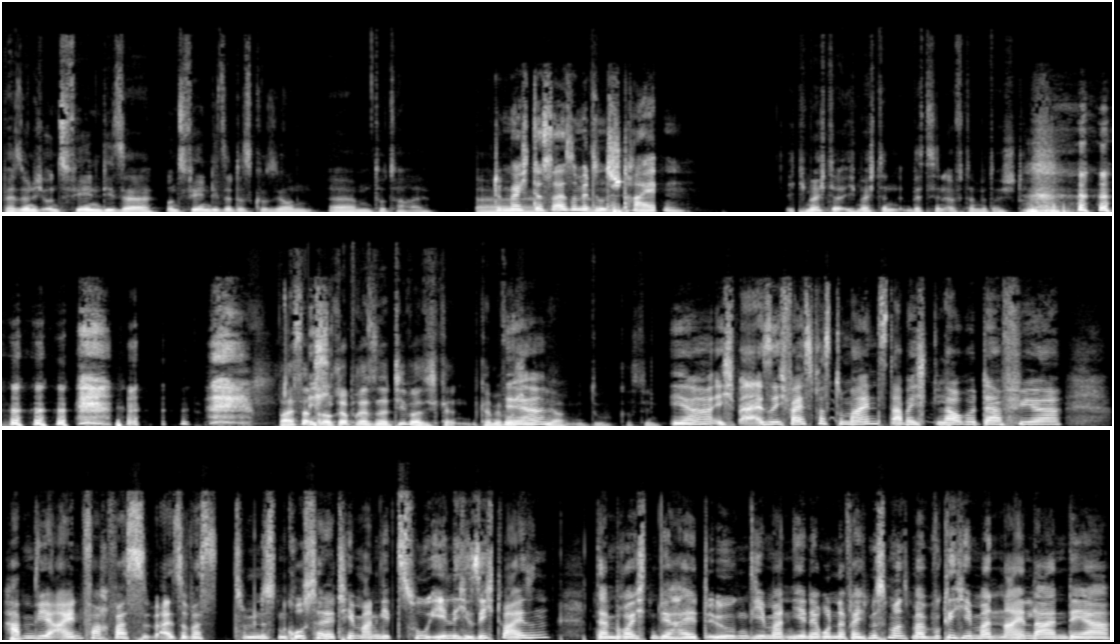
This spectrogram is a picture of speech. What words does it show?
persönlich, uns fehlen diese, uns fehlen diese Diskussionen ähm, total. Äh, du möchtest also mit also uns streiten. Ich möchte, ich möchte ein bisschen öfter mit euch streiten. Weißt du, noch repräsentativer also ich kann, kann mir vorstellen. Ja, ja, du, Christine. Ja, ich, also ich weiß, was du meinst, aber ich glaube, dafür haben wir einfach was, also was zumindest ein Großteil der Themen angeht, zu ähnliche Sichtweisen. Dann bräuchten wir halt irgendjemanden hier in der Runde. Vielleicht müssen wir uns mal wirklich jemanden einladen, der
